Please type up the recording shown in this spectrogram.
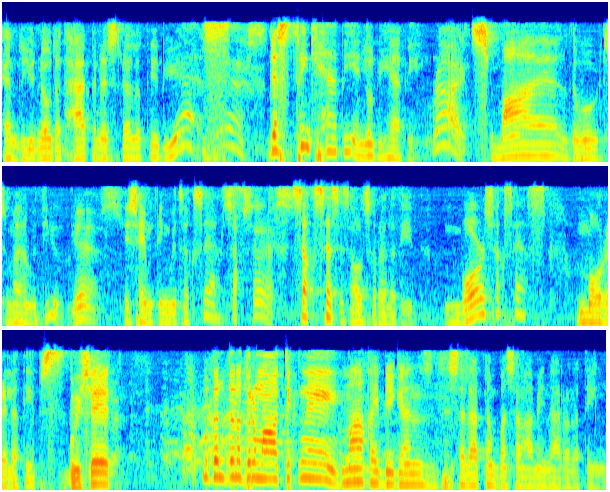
And do you know that happiness relative? Yes. Yes. Just think happy and you'll be happy. Right. Smile, the world smile with you. Yes. The same thing with success. Success. Success is also relative. More success, more relatives. Buisit. Maganda na dramatic na eh. Mga kaibigan, sa lahat ng bansang aming nararating,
